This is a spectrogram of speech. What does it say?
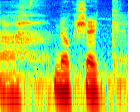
uh, milkshake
